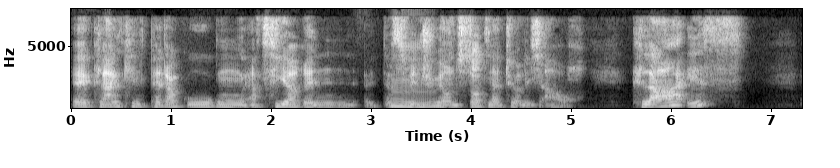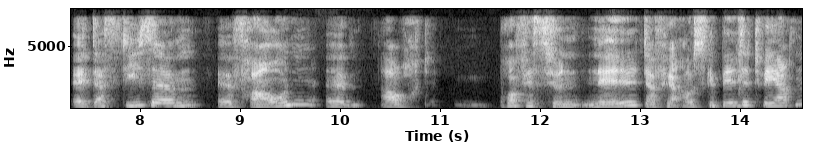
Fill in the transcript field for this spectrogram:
äh, Kleinkindpädagogen, Erzieherinnen. Das mhm. wünschen wir uns dort natürlich auch. Klar ist, äh, dass diese äh, Frauen äh, auch professionell dafür ausgebildet werden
